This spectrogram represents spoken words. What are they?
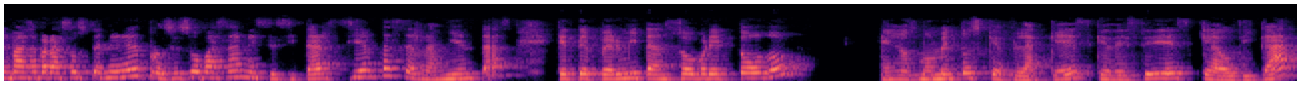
para sostener el proceso vas a necesitar ciertas herramientas que te permitan, sobre todo, en los momentos que flaquees, que decides claudicar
